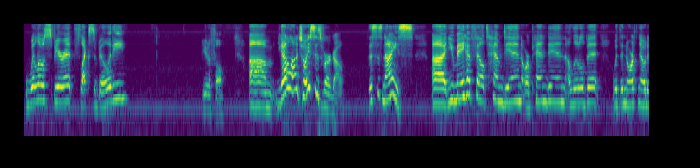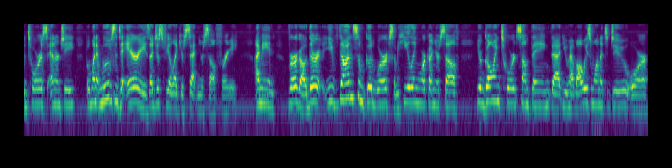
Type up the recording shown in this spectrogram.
willow spirit, flexibility. Beautiful. Um, you got a lot of choices, Virgo. This is nice. Uh, you may have felt hemmed in or penned in a little bit with the North Node and Taurus energy, but when it moves into Aries, I just feel like you're setting yourself free. I mean, Virgo, there you've done some good work, some healing work on yourself. You're going towards something that you have always wanted to do, or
